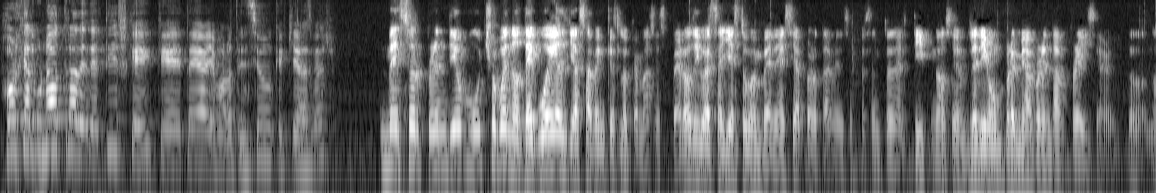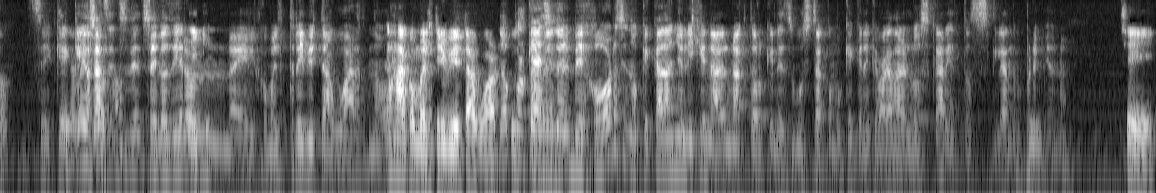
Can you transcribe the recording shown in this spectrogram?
Jorge, ¿alguna otra de, de TIFF que, que te haya llamado la atención, que quieras ver? Me sorprendió mucho. Bueno, The Whale ya saben qué es lo que más espero. Digo, esa ya estuvo en Venecia, pero también se presentó en el TIFF, ¿no? Le dieron un premio a Brendan Fraser y todo, ¿no? Sí, que, o sea, se, lo dieron como el Tribute Award, ¿no? Ajá, como el Tribute Award. No porque ha sido el mejor, sino que cada año eligen a un actor que les gusta, como que creen que va a ganar el Oscar y entonces le dan un premio, ¿no? Sí,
